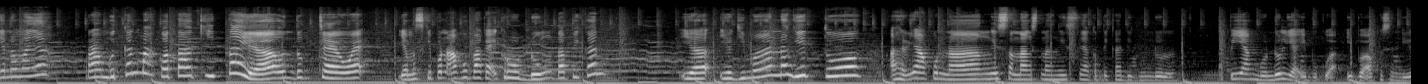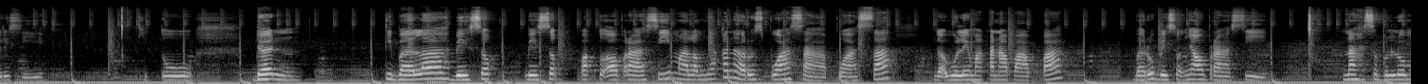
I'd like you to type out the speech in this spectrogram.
Ya namanya rambut kan mahkota kita ya untuk cewek. Ya meskipun aku pakai kerudung tapi kan ya ya gimana gitu. Akhirnya aku nangis senang nangisnya ketika digundul. Tapi yang gundul ya ibu gua ibu aku sendiri sih. Gitu. Dan tibalah besok besok waktu operasi malamnya kan harus puasa. Puasa nggak boleh makan apa-apa baru besoknya operasi. Nah sebelum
